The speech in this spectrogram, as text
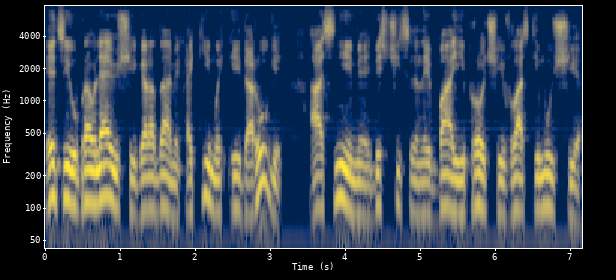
Эти управляющие городами хакимы и дороги, а с ними бесчисленные баи и прочие власть имущие,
